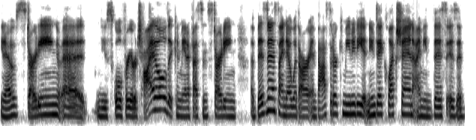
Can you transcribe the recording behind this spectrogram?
you know, starting a new school for your child. It can manifest in starting a business. I know with our ambassador community at Noonday Collection, I mean, this is a,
